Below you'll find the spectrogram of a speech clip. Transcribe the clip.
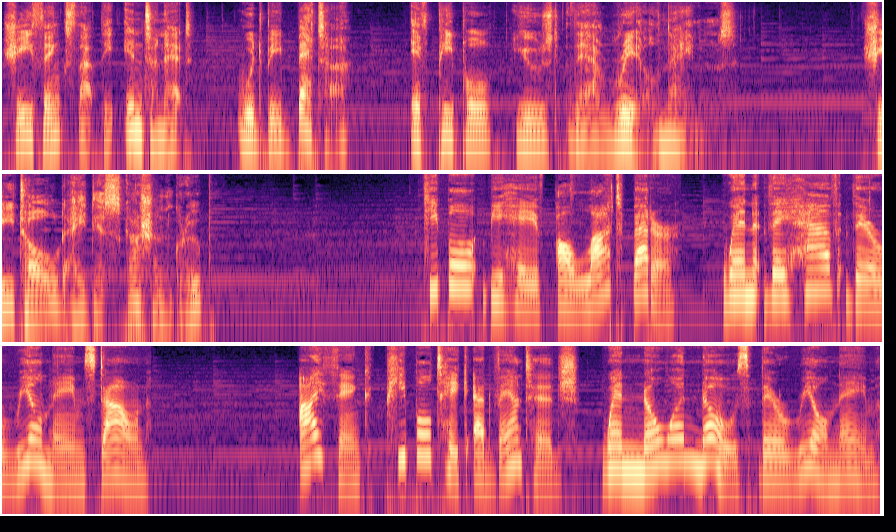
She thinks that the internet would be better if people used their real names. She told a discussion group People behave a lot better when they have their real names down. I think people take advantage when no one knows their real name.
